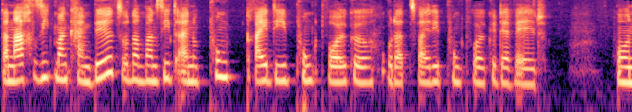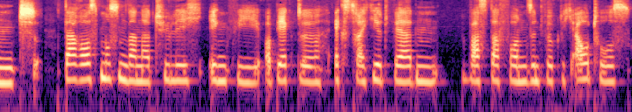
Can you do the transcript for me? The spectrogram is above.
Danach sieht man kein Bild, sondern man sieht eine Punkt 3D-Punktwolke oder 2D-Punktwolke der Welt. Und daraus müssen dann natürlich irgendwie Objekte extrahiert werden. Was davon sind wirklich Autos?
